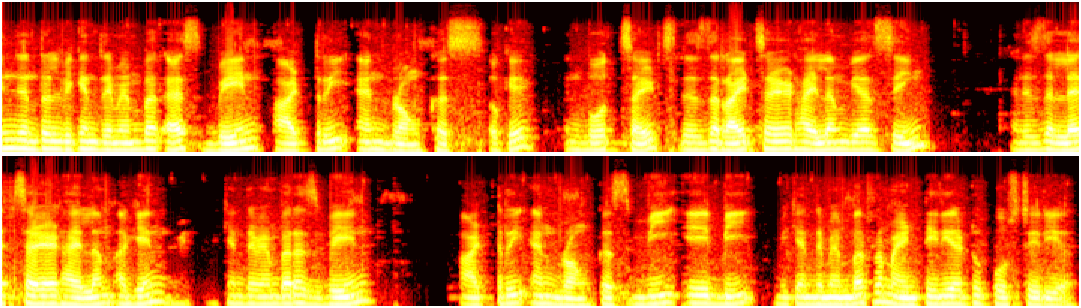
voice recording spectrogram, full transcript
in general we can remember as vein, artery and bronchus. Okay, in both sides. This is the right sided hilum we are seeing and this is the left sided hilum. Again, we can remember as vein, artery and bronchus VAB we can remember from anterior to posterior.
